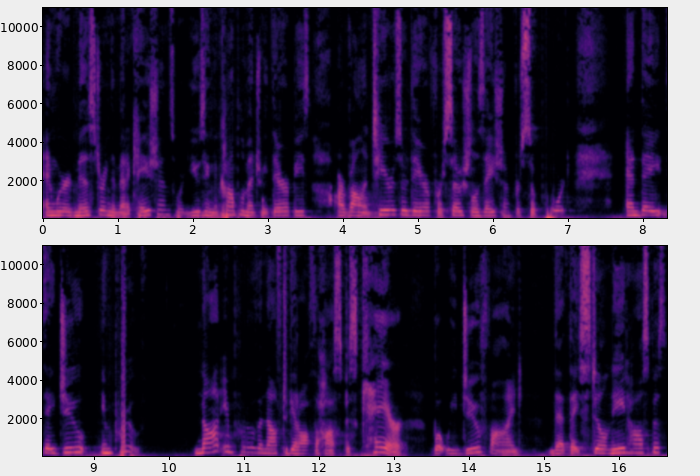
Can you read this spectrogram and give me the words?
and we're administering the medications, we're using the complementary therapies, our volunteers are there for socialization, for support, and they, they do improve not improve enough to get off the hospice care, but we do find that they still need hospice.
